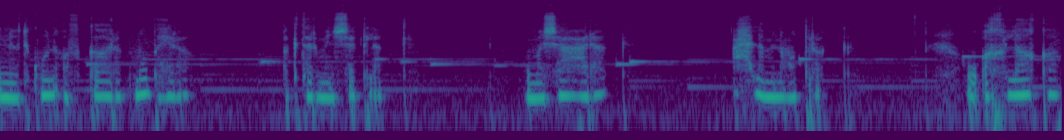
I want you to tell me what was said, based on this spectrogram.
إنه تكون أفكارك مبهرة أكتر من شكلك ومشاعرك أحلى من عطرك وأخلاقك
